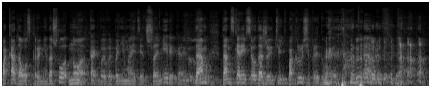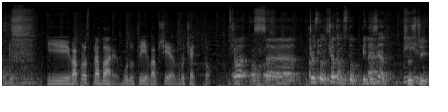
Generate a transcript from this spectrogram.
пока до Оскара не дошло, но, как бы вы понимаете, это же Америка. Там, там, скорее всего, даже что-нибудь покруче придумают. И вопрос про бары. Будут ли вообще вручать то? Что с э, топ-50? там 150? Да. Слушайте,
